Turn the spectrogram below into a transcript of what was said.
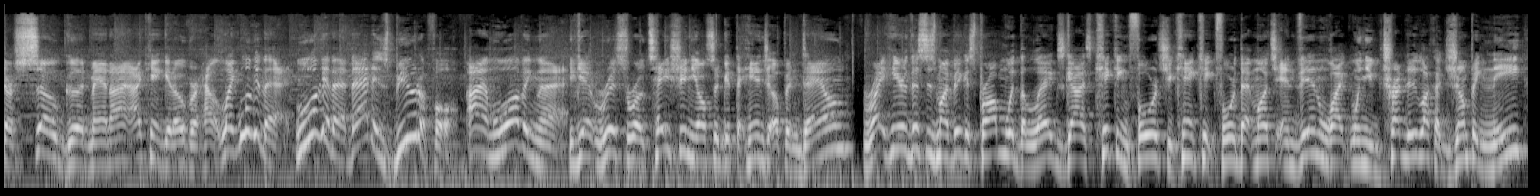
are so good, man. I, I can't get over how, like, look at that. Look at that. That is beautiful. I am loving that. You get wrist rotation. You also get the hinge up and down. Right here, this is my biggest problem with the legs, guys. Kicking forward, she can't kick forward that much. And then, like, when you try to do, like, a jumping knee,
